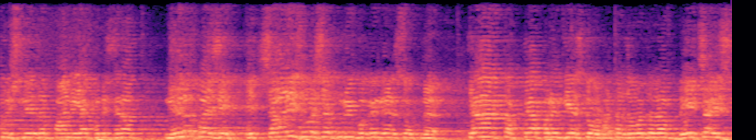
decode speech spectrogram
कृष्णेचं पाणी या परिसरात नेलं पाहिजे. हे चाळीस वर्षापूर्वी बघितलेलं स्वप्न. त्या टप्प्यापर्यंत येतो आता जवळजवळ बेचाळीस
